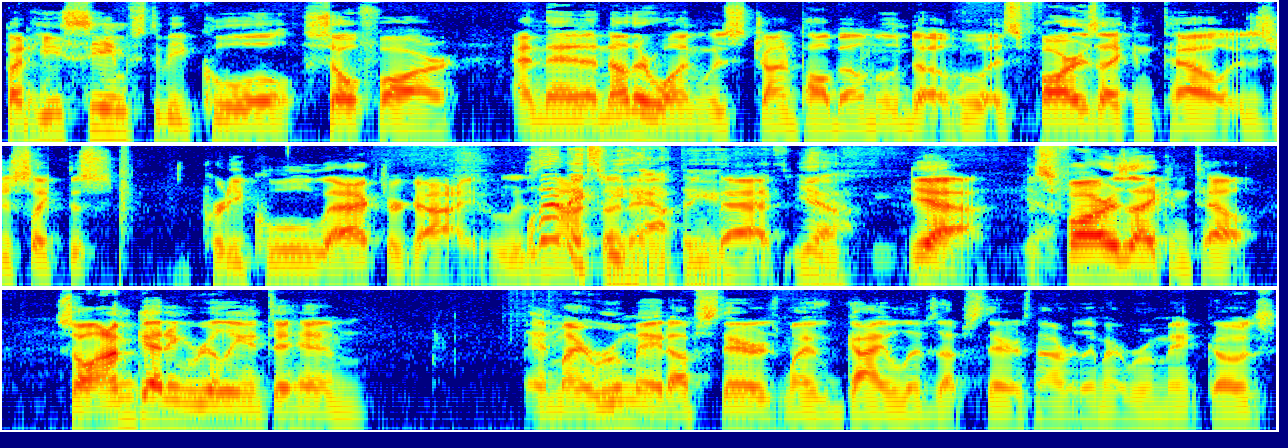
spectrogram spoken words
but he seems to be cool so far and then another one was john paul belmondo who as far as i can tell is just like this pretty cool actor guy who has Well, that not makes done me anything happy. bad Yeah. yeah, as far as I can tell. So I'm getting really into him. And my roommate upstairs, my guy who lives upstairs, not really my roommate, goes,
